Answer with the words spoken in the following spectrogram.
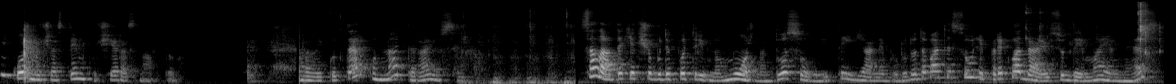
і кожну частинку ще раз навпіл. На велику терку натираю сир. Салатик, якщо буде потрібно, можна досолити. Я не буду додавати солі. Перекладаю сюди майонез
